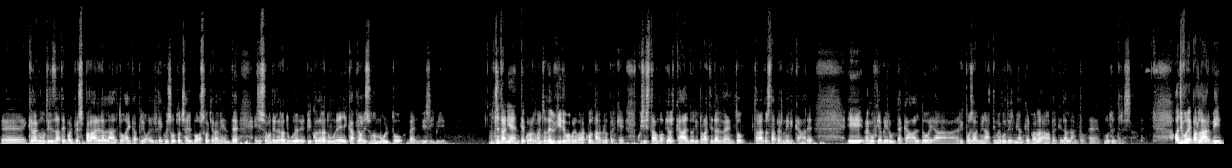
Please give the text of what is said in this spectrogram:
eh, che vengono utilizzate poi per sparare dall'alto ai caprioli, perché qui sotto c'è il bosco chiaramente e ci sono delle radure, delle piccole radure e i caprioli sono molto ben visibili. Non c'entra niente con l'argomento del video, ma volevo raccontarvelo perché qui si sta un po' più al caldo, riparati dal vento, tra l'altro sta per nevicare e vengo qui a bere un tè caldo e a riposarmi un attimo e godermi anche il panorama perché dall'alto è molto interessante. Oggi vorrei parlarvi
